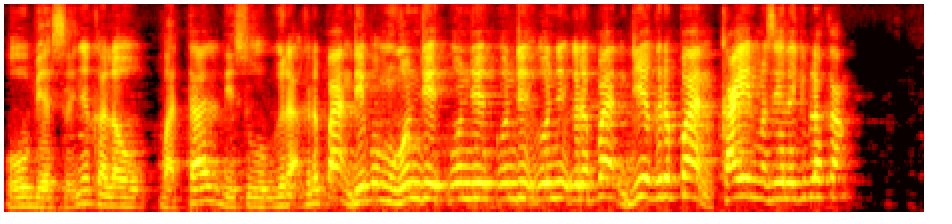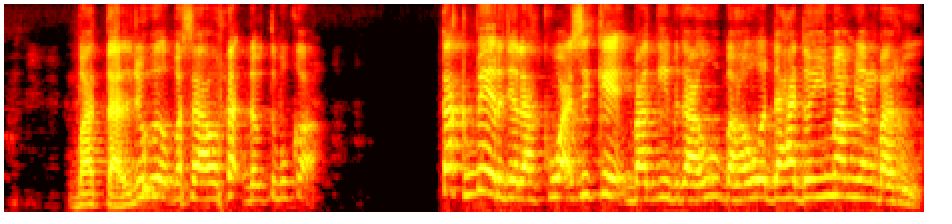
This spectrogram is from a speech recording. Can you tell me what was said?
Oh biasanya kalau batal disuruh bergerak ke depan. Dia pun menggonjit, gonjit, gonjit, gonjit ke depan. Dia ke depan. Kain masih lagi belakang. Batal juga pasal aurat dah terbuka. Takbir je lah kuat sikit bagi beritahu bahawa dah ada imam yang baru.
